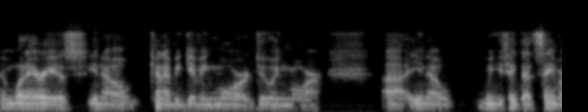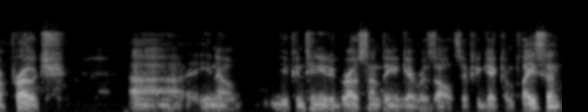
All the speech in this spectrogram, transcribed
in what areas you know can i be giving more doing more uh, you know when you take that same approach, uh, you know, you continue to grow something and get results. If you get complacent,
